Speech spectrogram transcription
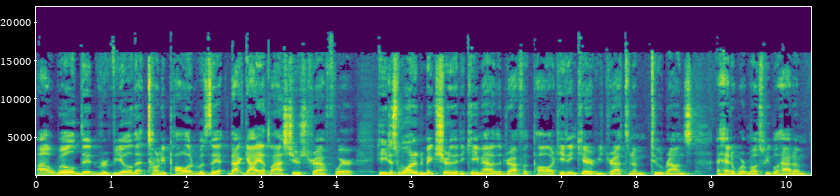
Uh, Will did reveal that Tony Pollard was the, that guy at last year's draft where he just wanted to make sure that he came out of the draft with Pollard. He didn't care if you drafted him two rounds ahead of where most people had him.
